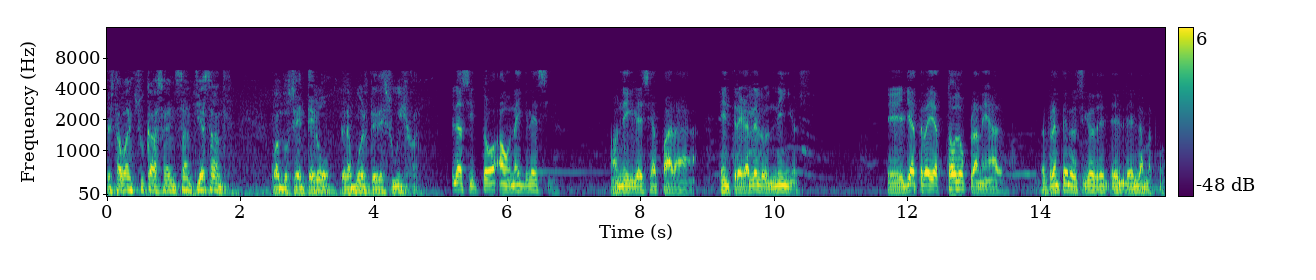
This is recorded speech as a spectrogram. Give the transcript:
estaba en su casa en Santiasandre cuando se enteró de la muerte de su hija. La citó a una iglesia, a una iglesia para entregarle a los niños. Él ya traía todo planeado. Al frente de los hijos, él, él- él la mató.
